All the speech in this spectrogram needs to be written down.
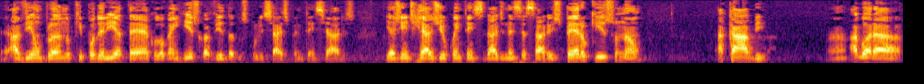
é, havia um plano que poderia até colocar em risco a vida dos policiais penitenciários. E a gente reagiu com a intensidade necessária. Eu espero que isso não acabe. Né? Agora,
